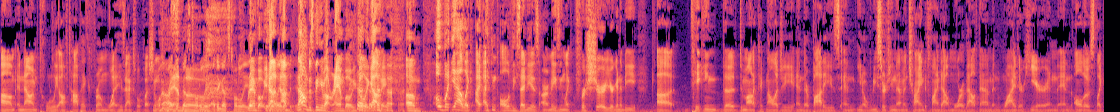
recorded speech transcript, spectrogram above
um, and now i'm totally off topic from what his actual question was No, I think that's totally. I think that's totally Rambo, yeah. I'm- yeah. Now I'm just thinking about Rambo. He totally got me. um, oh, but yeah, like I, I think all of these ideas are amazing. Like for sure, you're going to be uh, taking the demonic technology and their bodies, and you know, researching them and trying to find out more about them and why they're here, and and all those like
